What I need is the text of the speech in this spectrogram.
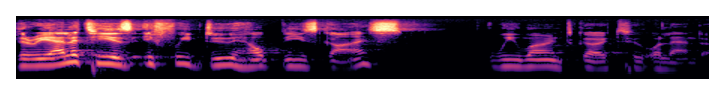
The reality is, if we do help these guys, we won't go to Orlando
